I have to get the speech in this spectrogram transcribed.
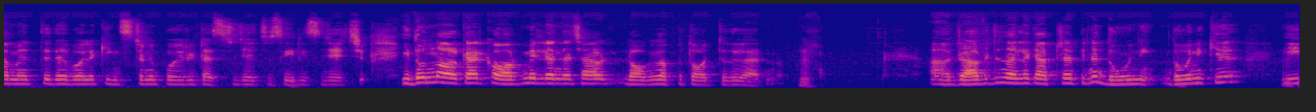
സമയത്ത് ഇതേപോലെ കിങ്സ്റ്റണിൽ പോയി ഒരു ടെസ്റ്റ് ജയിച്ചു സീരീസ് ജയിച്ചു. ഇതൊന്നും ആൾക്കാർക്ക് ഓർമ്മയില്ല. എന്താ വെച്ചാൽ ലോകകപ്പ് തോറ്റത് കാരണം. ദ്രാവിഡ് നല്ല ക്യാപ്റ്റൻ പിന്നെ ധോനി ധോനിക്ക് ഈ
